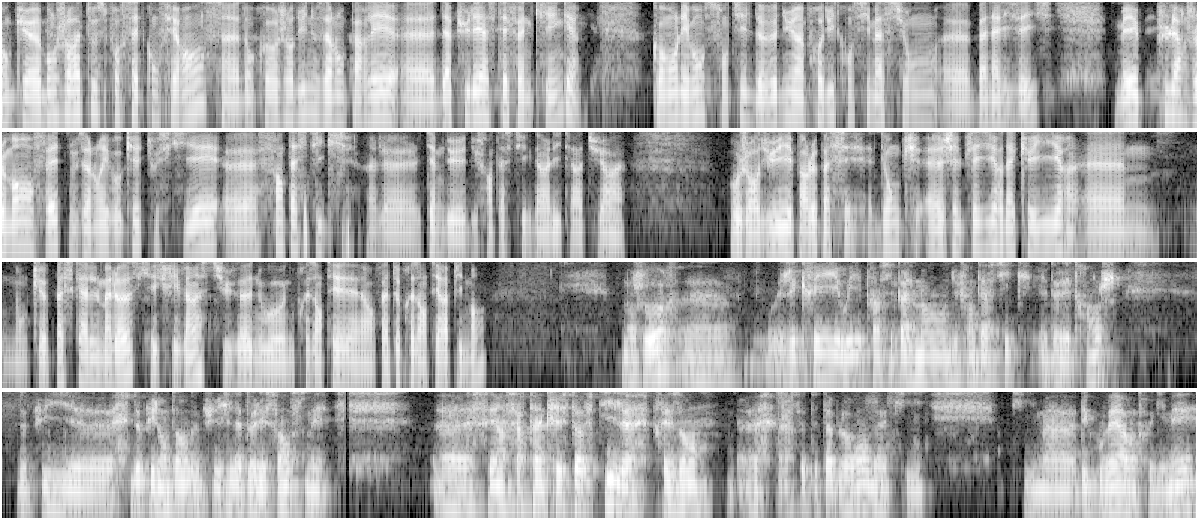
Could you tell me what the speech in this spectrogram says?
Donc euh, bonjour à tous pour cette conférence. Euh, donc aujourd'hui nous allons parler euh, d'appeler à Stephen King. Comment les monstres sont-ils devenus un produit de consommation euh, banalisé? Mais plus largement en fait nous allons évoquer tout ce qui est fantastique, hein, le, thème du, fantastique dans la littérature aujourd'hui et par le passé. Donc j'ai le plaisir d'accueillir donc Pascal Malos qui est écrivain. Si tu veux nous, nous présenter, enfin te présenter rapidement. Bonjour, euh, j'écris oui principalement du fantastique et de l'étrange depuis, euh, depuis longtemps, depuis l'adolescence, mais euh, c'est un certain Christophe Thiel présent à cette table ronde qui, qui m'a découvert entre guillemets.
